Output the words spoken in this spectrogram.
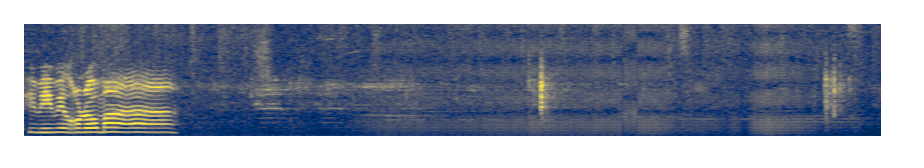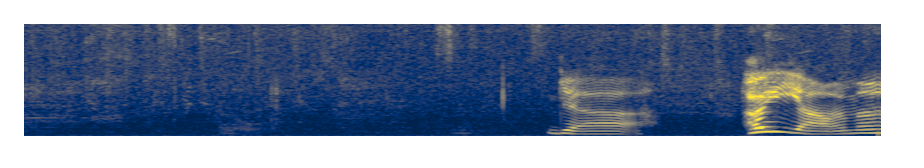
พี่มีมีคนโทรมา อย่า เฮ้ย อย่าไม่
